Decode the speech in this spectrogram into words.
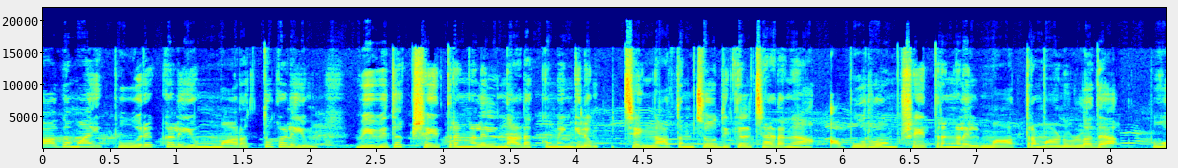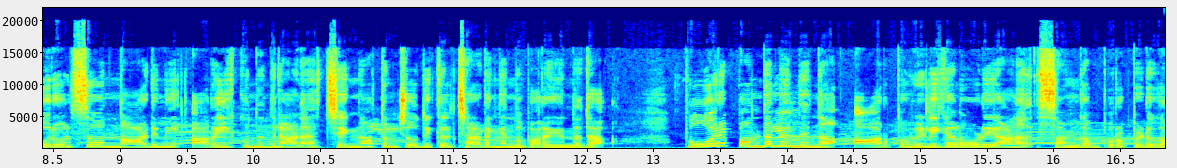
ഭാഗമായി പൂരക്കളിയും മറത്തുകളിയും വിവിധ ക്ഷേത്രങ്ങളിൽ നടക്കുമെങ്കിലും ചെങ്ങാത്തം ചോദിക്കൽ ചടങ്ങ് അപൂർവം ക്ഷേത്രങ്ങളിൽ മാത്രമാണുള്ളത്. പൂരോത്സവം നാടിനെ അറിയിക്കുന്നതിനാണ് ചെങ്ങാത്തം ചോദിക്കൽ ചടങ്ങെന്ന് പറയുന്നത്. പൂരപ്പന്തലിൽ നിന്ന് ആർപ്പ് വിളികളോടെയാണ് സംഘം പുറപ്പെടുക.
